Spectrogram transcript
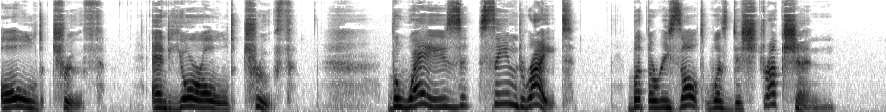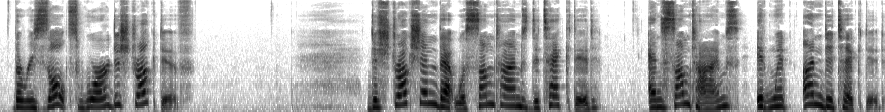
old truth and your old truth. The ways seemed right, but the result was destruction. The results were destructive. Destruction that was sometimes detected and sometimes it went undetected.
